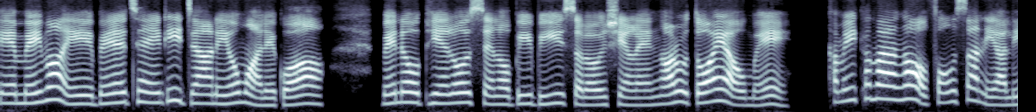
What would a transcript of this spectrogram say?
ကဲမိမရေဘယ်အချိန်ထိကြာနေအောင်ပါလဲကွာမင်းတို့ပြင်လို့ဆင်လို့ပြီးပြီဆိုလို့ရှင်လဲငါတို့သွားရအောင်မယ်ခမီးခမတ်ငါ့ကိုဖုန်းဆက်နေရ၄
